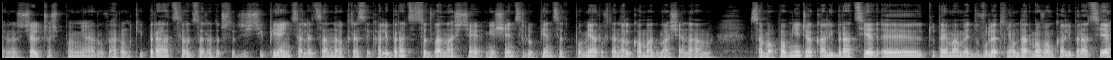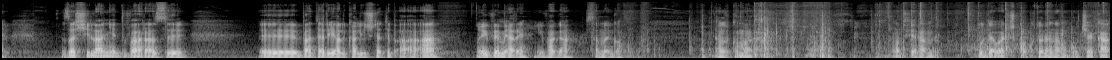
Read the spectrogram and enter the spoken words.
Rozdzielczość pomiaru, warunki pracy od 0 do 45, zalecane okresy kalibracji co 12 miesięcy lub 500 pomiarów. Ten alkomat ma się nam samopomnieć o kalibrację. Yy, Tutaj mamy dwuletnią darmową kalibrację, zasilanie dwa razy baterie alkaliczne typ AAA, no i wymiary i waga samego alkomatu. Otwieramy pudełeczko, które nam ucieka.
